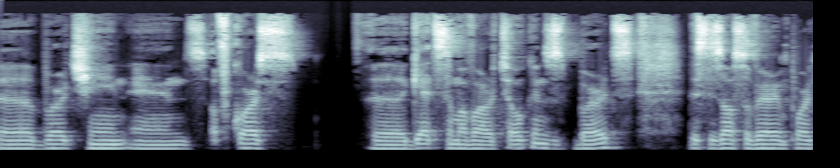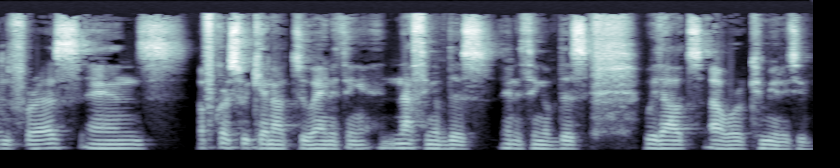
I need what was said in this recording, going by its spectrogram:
uh, Bird Chain, and of course. Uh, get some of our tokens, birds. This is also very important for us. And of course, we cannot do anything, nothing of this, anything of this without our community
